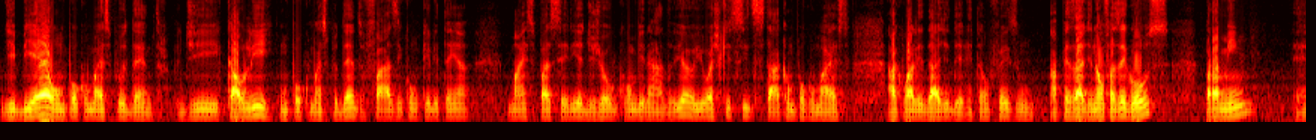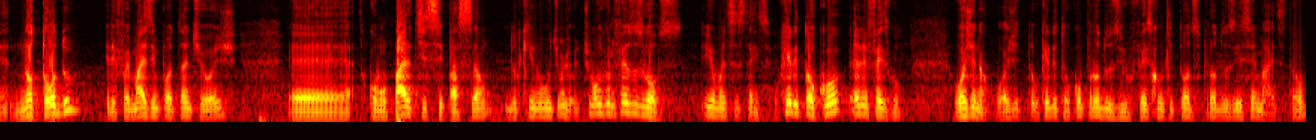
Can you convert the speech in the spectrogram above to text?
de Biel um pouco mais por dentro, de Cauli um pouco mais por dentro, fazem com que ele tenha mais parceria de jogo combinado. E eu, eu acho que se destaca um pouco mais a qualidade dele. Então fez um, apesar de não fazer gols, para mim, é, no todo, ele foi mais importante hoje é, como participação do que no último jogo. No último jogo ele fez os gols e uma assistência. O que ele tocou, ele fez gol. Hoje não. Hoje o que ele tocou produziu, fez com que todos produzissem mais. Então,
